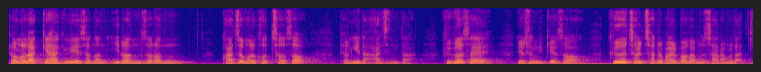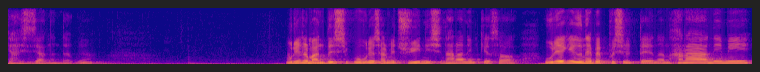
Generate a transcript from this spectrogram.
병을 낫게 하기 위해서는 이런저런 과정을 거쳐서 병이 나아진다. 그것에 예수님께서 그 절차를 밟아가면서 사람을 낫게 하시지 않는다고요. 우리를 만드시고 우리의 삶의 주인이신 하나님께서 우리에게 은혜 베푸실 때에는 하나님이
